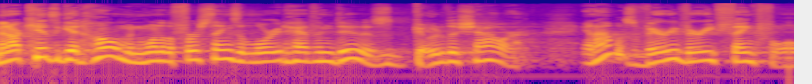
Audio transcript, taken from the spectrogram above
Man, our kids get home, and one of the first things that Lori would have them do is go to the shower. And I was very, very thankful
